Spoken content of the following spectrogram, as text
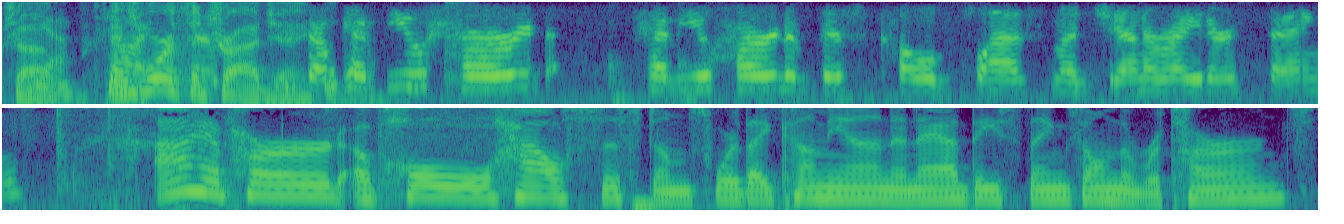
So, yeah. it's worth a try, Jay. So have you heard? Have you heard of this cold plasma generator thing? I have heard of whole house systems where they come in and add these things on the returns.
